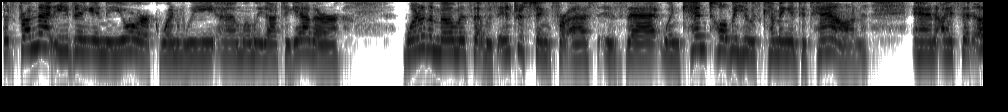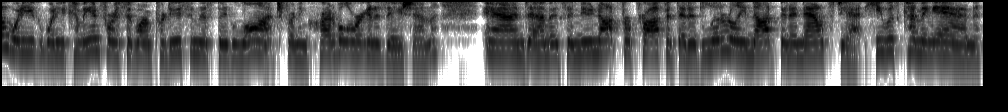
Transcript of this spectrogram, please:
But from that evening in New York, when we, um, when we got together, one of the moments that was interesting for us is that when Ken told me he was coming into town and I said, "Oh, what are you what are you coming in for?" He said, "Well, I'm producing this big launch for an incredible organization, and um, it's a new not-for-profit that had literally not been announced yet." He was coming in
